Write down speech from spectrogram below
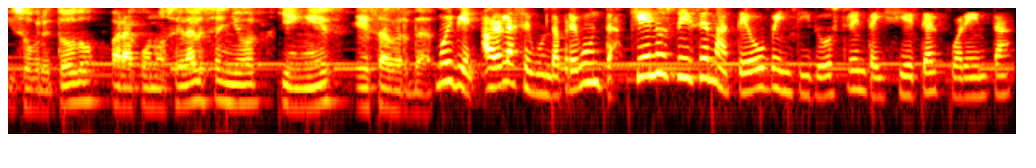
y sobre todo para conocer al Señor, quien es esa verdad. Muy bien, ahora la segunda pregunta. ¿Qué nos dice Mateo 22, 37 al 40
